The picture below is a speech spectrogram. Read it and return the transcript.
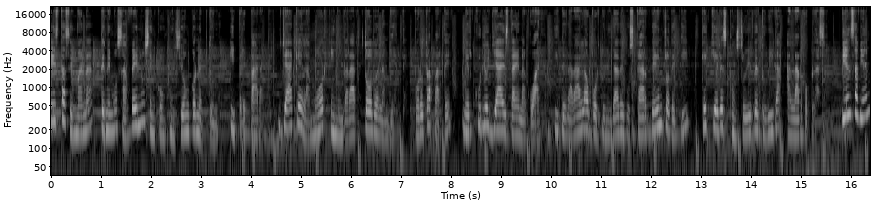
Esta semana tenemos a Venus en conjunción con Neptuno y prepárate, ya que el amor inundará todo el ambiente. Por otra parte, Mercurio ya está en Acuario y te dará la oportunidad de buscar dentro de ti qué quieres construir de tu vida a largo plazo. Piensa bien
